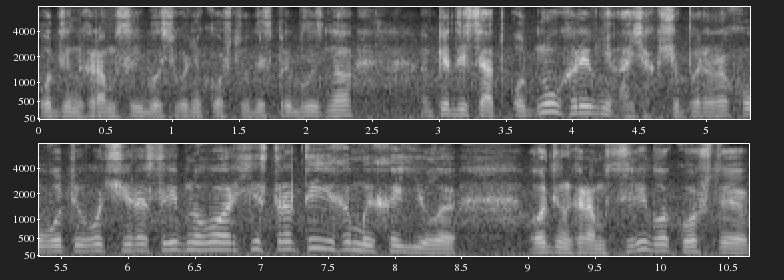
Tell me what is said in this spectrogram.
1 грам срібла сьогодні коштує десь приблизно 51 гривню. А якщо перераховувати його через срібного архістратига Михаїла, 1 грам срібла коштує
